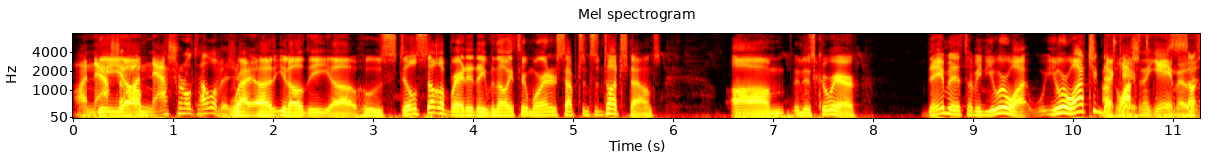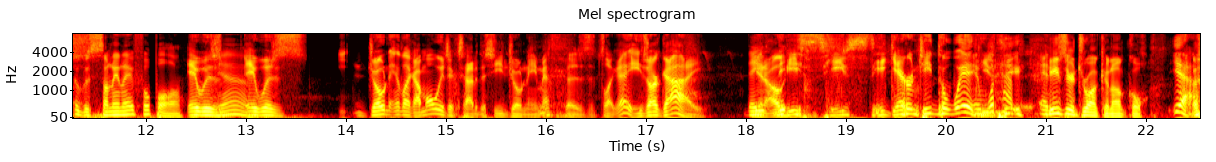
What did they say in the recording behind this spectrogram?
on The, national um, on national television. Right. Uh, you know, the uh, who's still celebrated, even though he threw more interceptions and touchdowns um, in his career. Namath, I mean, you were wa- you were watching That I that was watching the game. It was, it was Sunday Night Football. it was yeah. it was Joe. Na- Like I'm always excited to see Joe Namath because it's like, hey, he's our guy. They- you know, they- he's he's he guaranteed the win. And He's- what happened? and- He's your drunken uncle. yeah,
